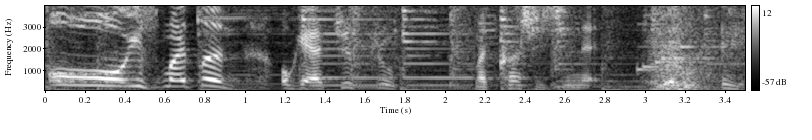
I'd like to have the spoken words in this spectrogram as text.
Oh, it's my turn. Okay, I choose truth. My crush is Jeanette. Hey,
